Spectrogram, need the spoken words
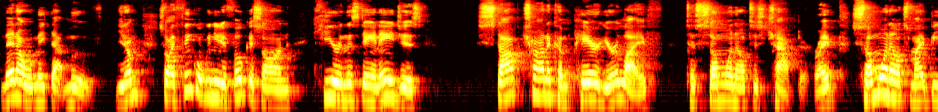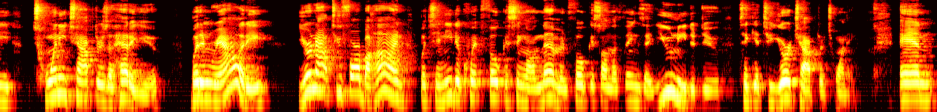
then i will make that move you know? So i think what we need to focus on here in this day and age is stop trying to compare your life to someone else's chapter right? Someone else might be 20 chapters ahead of you but in reality you're not too far behind, but you need to quit focusing on them and focus on the things that you need to do to get to your chapter 20. And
